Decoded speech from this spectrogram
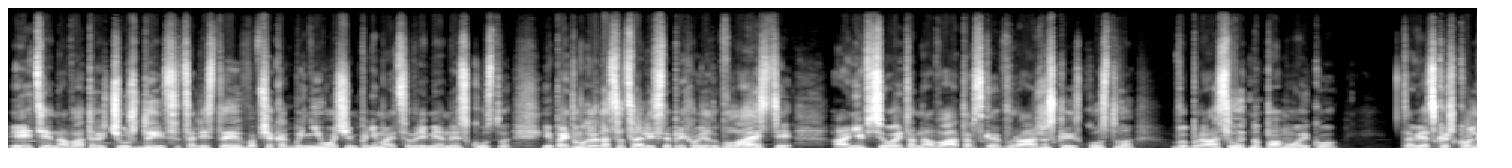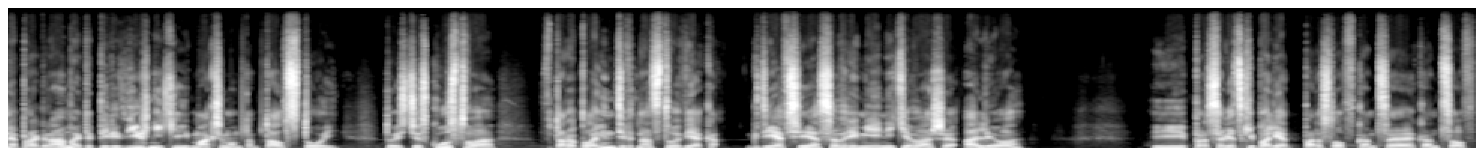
эти новаторы чужды. Социалисты вообще как бы не очень понимают современное искусство. И поэтому, когда социалисты приходят к власти, они все это новаторское, вражеское искусство выбрасывают на помойку. Советская школьная программа — это передвижники и максимум там Толстой. То есть искусство второй половины 19 века. Где все современники ваши? Алло? И про советский балет пару слов в конце концов.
